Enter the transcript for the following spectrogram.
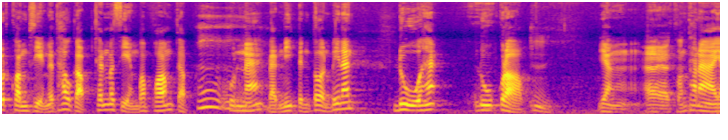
ลดความเสี่ยงก็เท่ากับฉันมาเสี่ยงพร้อม ๆ กับคุณนะ แบบนี้เป็นต้นเพราะฉะนั้นดูฮะดูกรอบอย่างเอ่อของทนาย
